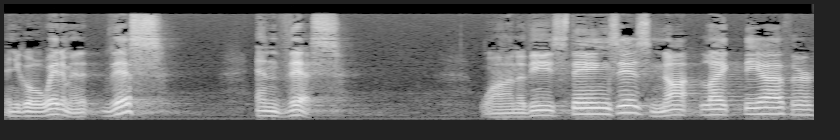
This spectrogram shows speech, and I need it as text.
And you go, wait a minute, this and this. One of these things is not like the other.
